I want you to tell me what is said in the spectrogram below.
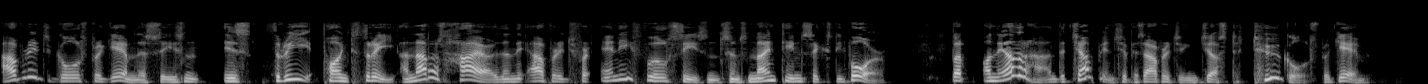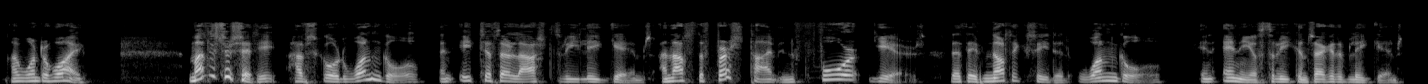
average goals per game this season is 3.3, and that is higher than the average for any full season since 1964. But on the other hand, the championship is averaging just two goals per game. I wonder why. Manchester City have scored one goal in each of their last three league games, and that's the first time in four years that they've not exceeded one goal in any of three consecutive league games.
